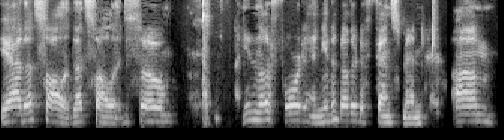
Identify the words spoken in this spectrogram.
Yeah, that's solid. That's solid. So I need another forward and I need another defenseman. Um,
